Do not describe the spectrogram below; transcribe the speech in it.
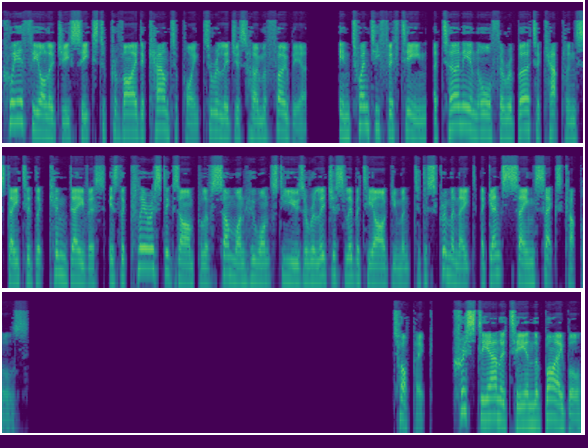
Queer theology seeks to provide a counterpoint to religious homophobia. In 2015, attorney and author Roberta Kaplan stated that Kim Davis is the clearest example of someone who wants to use a religious liberty argument to discriminate against same-sex couples. Topic: Christianity and the Bible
